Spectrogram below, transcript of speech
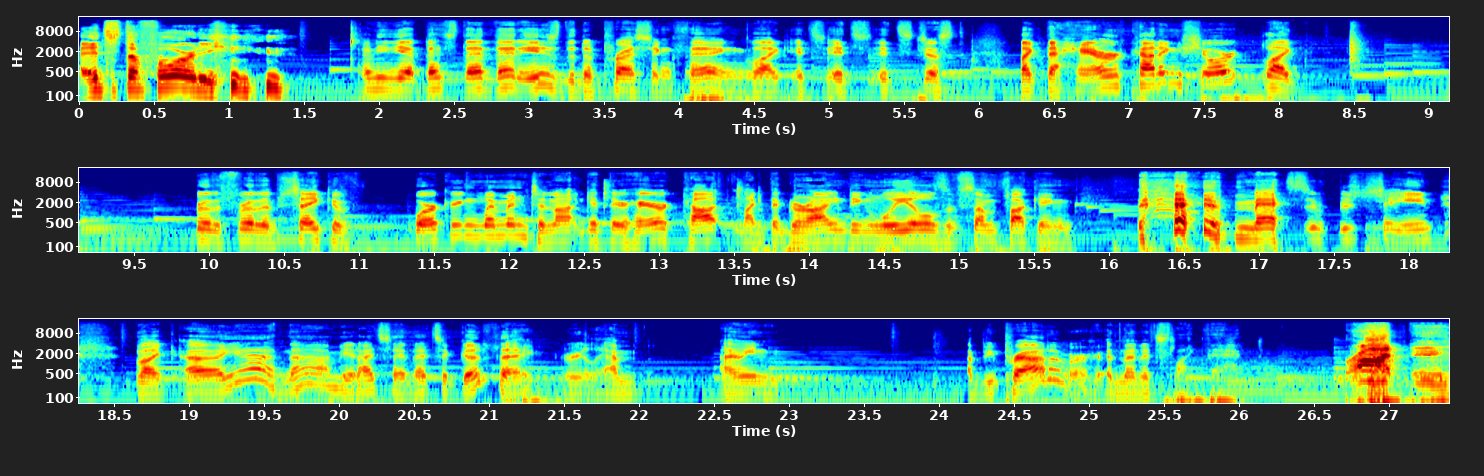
it's the 40. I mean, yeah, that's that. That is the depressing thing. Like, it's it's it's just like the hair cutting short. Like, for the for the sake of working women to not get their hair cut, like the grinding wheels of some fucking massive machine. Like, uh, yeah, no, I mean, I'd say that's a good thing. Really, I'm. I mean, I'd be proud of her. And then it's like that. Rotten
